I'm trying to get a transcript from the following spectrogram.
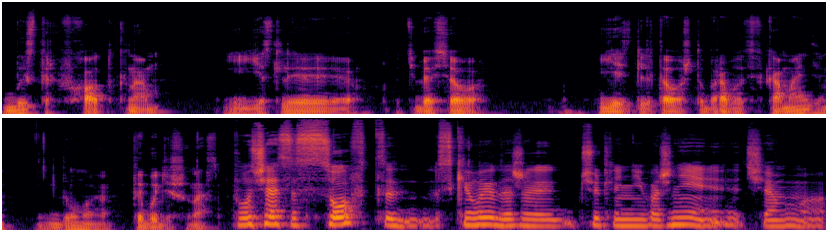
быстрый вход к нам. И если у тебя все есть для того, чтобы работать в команде, думаю, ты будешь у нас. Получается, софт скиллы даже чуть ли не важнее, чем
